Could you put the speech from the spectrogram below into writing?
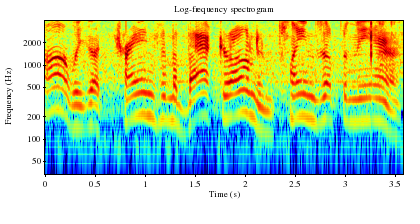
Oh, we got trains in the background and planes up in the air.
